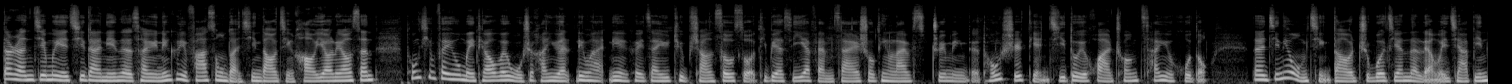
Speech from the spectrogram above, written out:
当然，节目也期待您的参与，您可以发送短信到井号幺零幺三，通信费用每条为五十韩元。另外，您也可以在 YouTube 上搜索 TBS EFM，在收听 Live Streaming 的同时点击对话窗参与互动。那今天我们请到直播间的两位嘉宾，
